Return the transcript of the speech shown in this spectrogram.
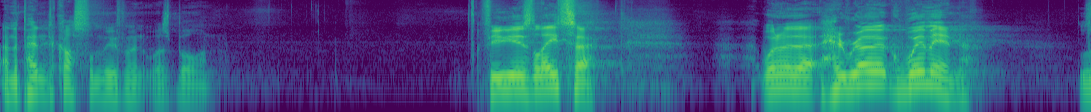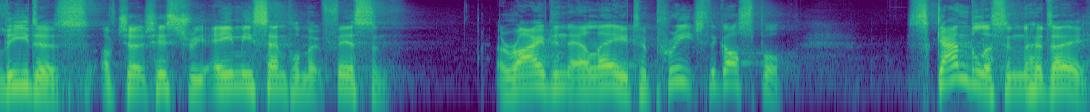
and the Pentecostal movement was born. A few years later, one of the heroic women leaders of church history, Aimee Semple McPherson, arrived in LA to preach the gospel. Scandalous in her day.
